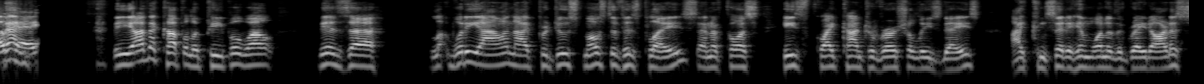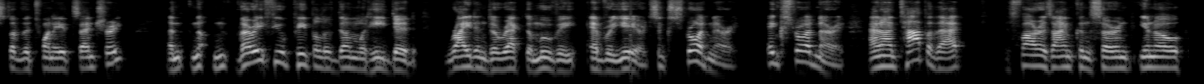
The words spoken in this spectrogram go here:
Okay. the other couple of people, well, there's uh, Woody Allen. I've produced most of his plays, and of course, he's quite controversial these days. I consider him one of the great artists of the 20th century. And no, very few people have done what he did write and direct a movie every year. It's extraordinary, extraordinary. And on top of that, as far as I'm concerned, you know,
